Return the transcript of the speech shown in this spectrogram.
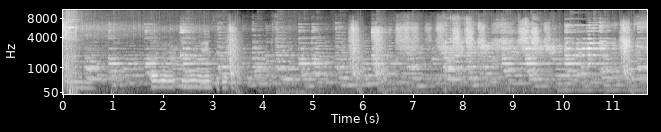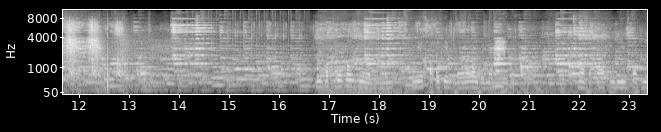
จะมีเออเออดูนี่มาเรียนเสร็จแล้วกันนี่ครับแล้วก็ส่ วนนี้ครับไอเทมของเราก็เป็นประมาณนี้นะครับหัวกระตายลิโคลีครับมี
